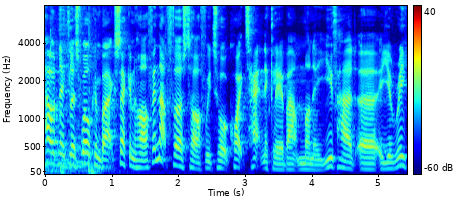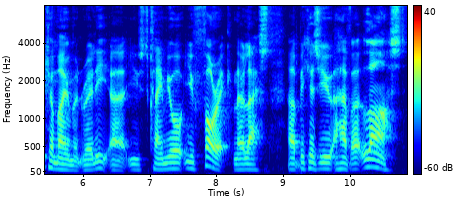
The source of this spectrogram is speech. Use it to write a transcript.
Howard Nicholas, welcome back. Second half. In that first half, we talked quite technically about money. You've had a, a eureka moment, really. Uh, you claim you're euphoric, no less, uh, because you have at last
